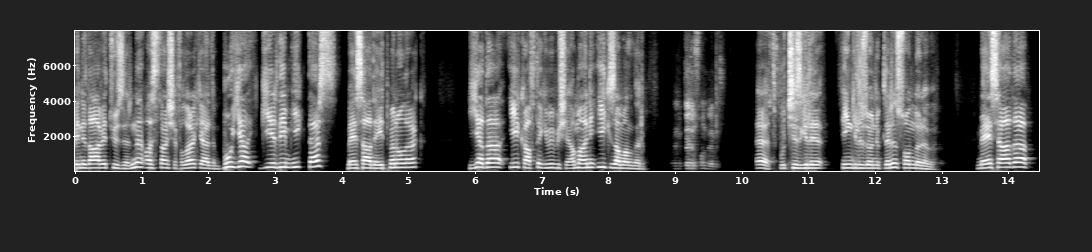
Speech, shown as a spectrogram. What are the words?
beni daveti üzerine asistan şef olarak geldim. Bu ya girdiğim ilk ders MSA'da eğitmen olarak ya da ilk hafta gibi bir şey ama hani ilk zamanlarım. Önlüklerin son dönemi. Evet bu çizgili İngiliz önlüklerin son dönemi. MSA'da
